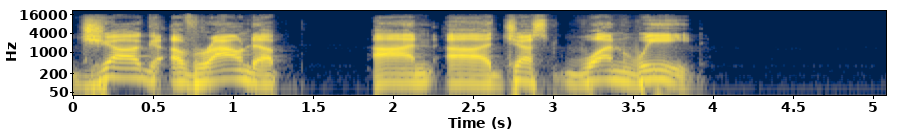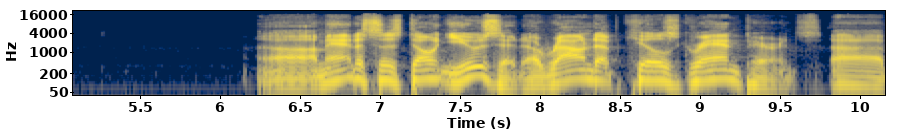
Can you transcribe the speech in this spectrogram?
jug of Roundup on uh, just one weed. Uh, Amanda says, don't use it. A Roundup kills grandparents. Uh,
